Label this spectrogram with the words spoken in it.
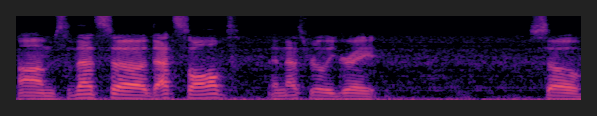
Um, so that's uh, that's solved, and that's really great. So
